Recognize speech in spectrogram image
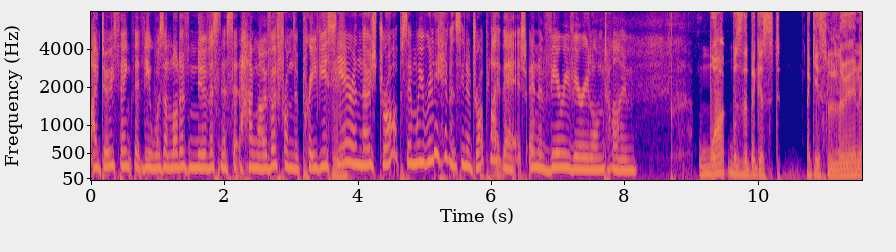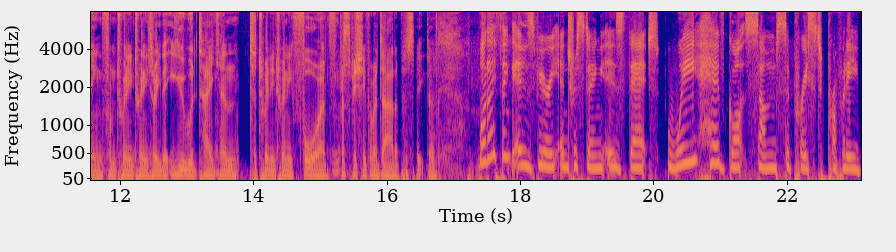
I do think that there was a lot of nervousness that hung over from the previous hmm. year in those drops. And we really haven't seen a drop like that in a very, very long time. What was the biggest, I guess, learning from 2023 that you would take into 2024, especially from a data perspective? What I think is very interesting is that we have got some suppressed property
